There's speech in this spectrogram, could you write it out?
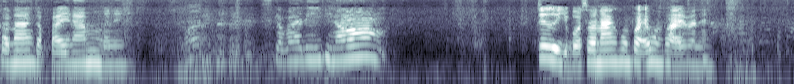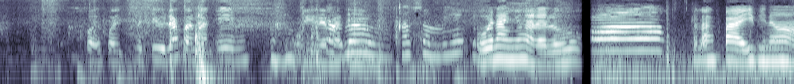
สนั่งกับไปน้ำมือนี่สบายดีพี่น้อง จื้ออยู่บ่สนั่งคงไผคงไผมาเนี่ยข่อยข่อยข่อยจืดแล้วข่อยหมักเองจื้อได้มาเอเริ่งมก็สมัยโอ้ยนั่งอยู่หันเลยลูกกำลังไปพี่น้อง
